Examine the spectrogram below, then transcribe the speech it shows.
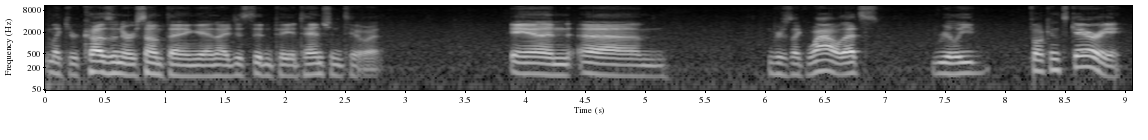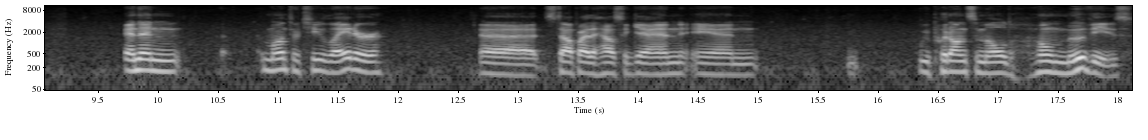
like your cousin or something and I just didn't pay attention to it. And um we was like, "Wow, that's really fucking scary." And then a month or two later, uh, stopped by the house again, and we put on some old home movies.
